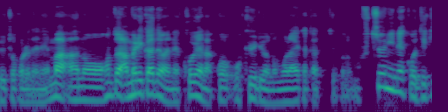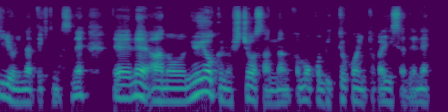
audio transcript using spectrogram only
いうところでね、まあ、あの、本当にアメリカではね、こういうようなこうお給料のもらい方っていうことも普通にね、こうできるようになってきてますね。でね、あの、ニューヨークの市長さんなんかもこうビットコインとかイーサでね、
